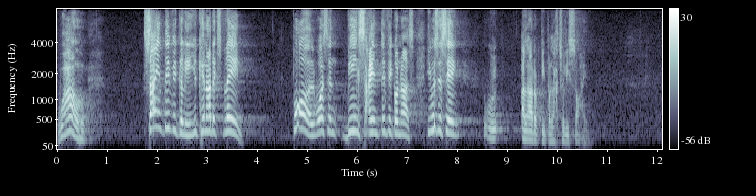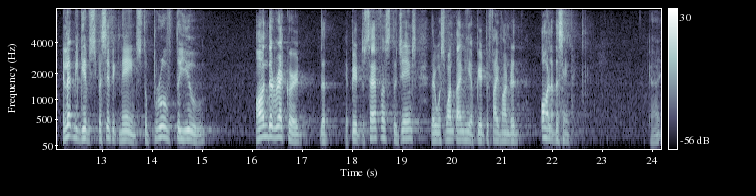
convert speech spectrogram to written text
Wow! Scientifically, you cannot explain. Paul wasn't being scientific on us. He was just saying, a lot of people actually saw him. And let me give specific names to prove to you on the record that he appeared to Cephas, to James. There was one time he appeared to 500 all at the same time. Okay?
